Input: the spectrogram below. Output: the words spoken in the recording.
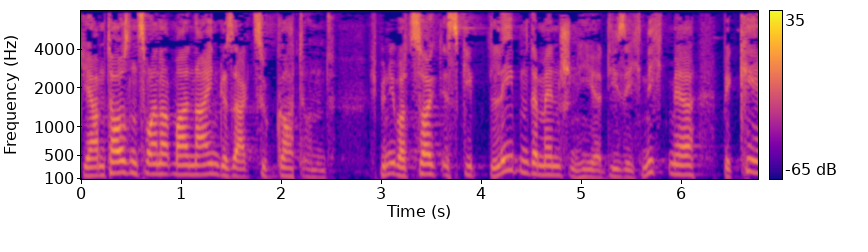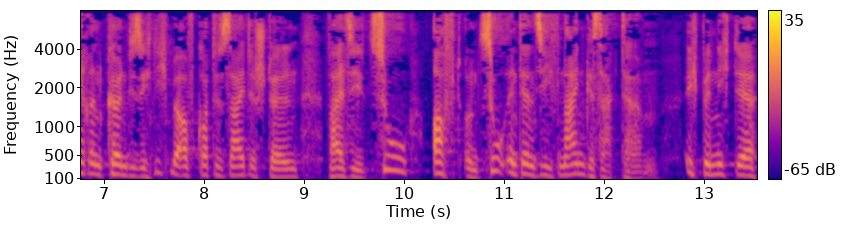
Die haben 1200 Mal Nein gesagt zu Gott und ich bin überzeugt, es gibt lebende Menschen hier, die sich nicht mehr bekehren können, die sich nicht mehr auf Gottes Seite stellen, weil sie zu oft und zu intensiv Nein gesagt haben. Ich bin nicht der,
